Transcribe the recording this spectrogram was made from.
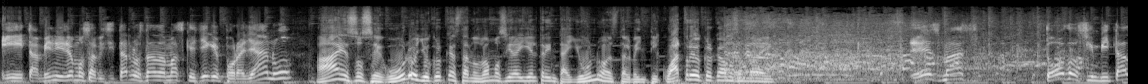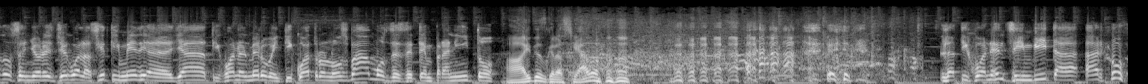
Y también iremos a visitarlos nada más que llegue por allá, ¿no? Ah, eso seguro. Yo creo que hasta nos vamos a ir ahí el 31, hasta el 24. Yo creo que vamos a andar ahí. Es más, todos invitados, señores. Llego a las siete y media ya a Tijuana el mero 24. Nos vamos desde tempranito. Ay, desgraciado. La tijuanense invita ah, no.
